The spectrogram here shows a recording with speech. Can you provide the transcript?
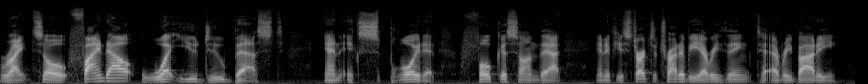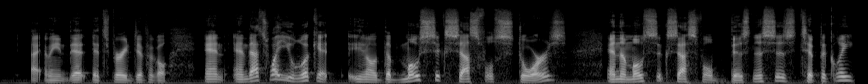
Right. So find out what you do best and exploit it. Focus on that. And if you start to try to be everything to everybody, I mean, that, it's very difficult. And and that's why you look at you know the most successful stores and the most successful businesses typically.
